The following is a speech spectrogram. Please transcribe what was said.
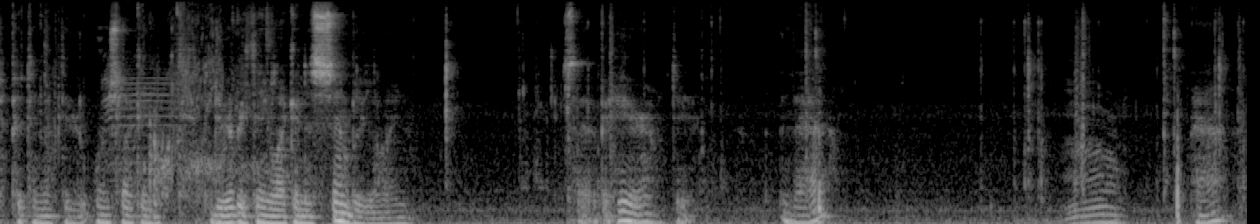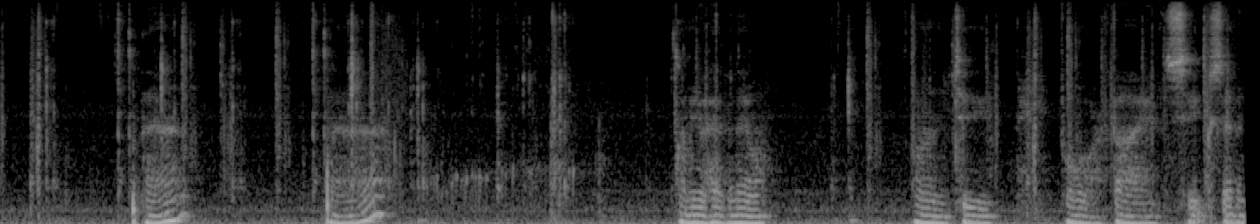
to put them up there once, like in, to do everything like an assembly line. So over here, do. That. That. That. How many do I have now? One, two, four, five, six, seven,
